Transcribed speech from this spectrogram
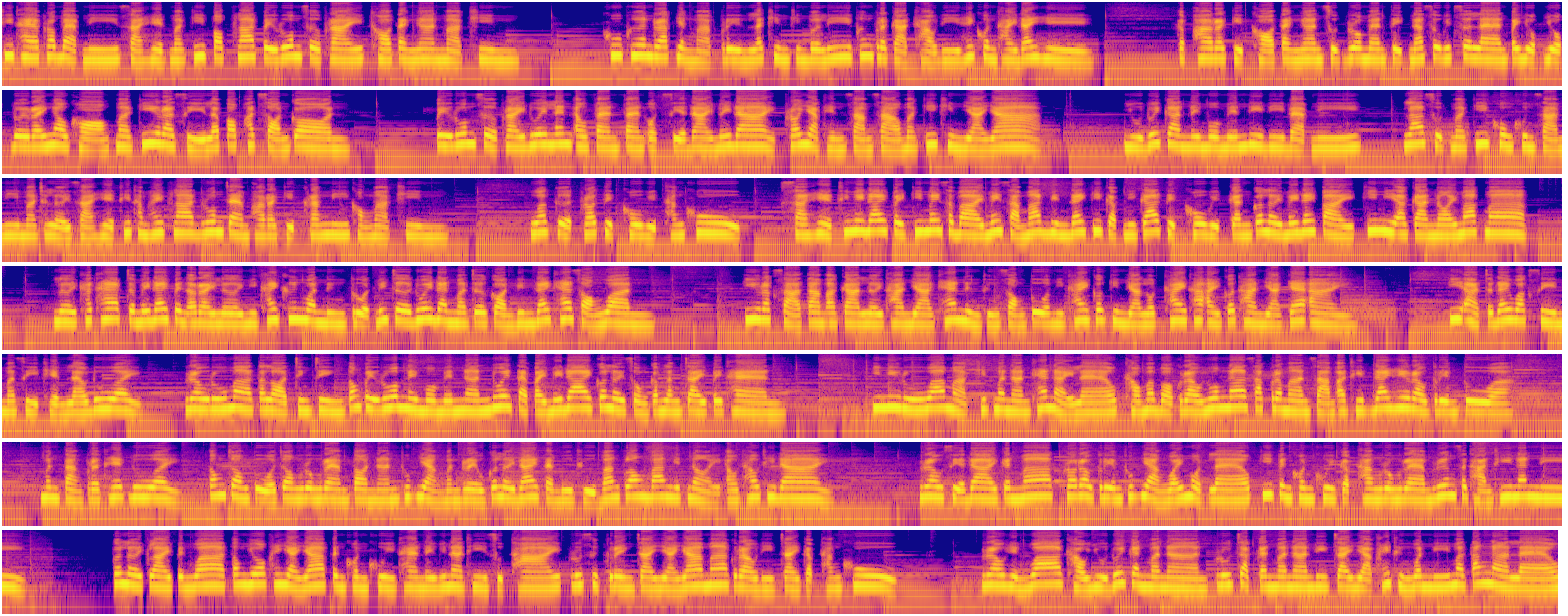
ที่แท้เพราะแบบนี้สาเหตุมากกี้ป๊อปพลาดไปร่วมเซอร์ไพรส์ขอแต่งงานหมากคิม คู่เพื่อนรักอย่างหมากปรินและคิมคิมเบอร์รี่เพิ่งประกาศข่าวดีให้คนไทยได้เฮ กับภารกิจขอแต่งงานสุดโรแมนติกณสวิตเซอร์แลนด์ไปหยกหยกโดยไร้เงาของมากกี้ราศีและป๊อปพัดสอนกรไปร่วมเซอร์ไพรส์ด้วยเล่นเอาแฟนๆอดเสียดายไม่ได้ เพราะอยากเห็นสามสาวมากกี้คิมยาย่า อยู่ด้วยกันในโมเมนต์ดีๆ แบบนี้ ล่าสุดมากกี้คงคุณสามีมาเฉลยสาเหตุที่ทำให้พลาดร่วมแจมภารกิจครั้งนี้ของหมากคิม ว่าเกิดเพราะติดโควิดทั้งคู่ สาเหตุที่ไม่ได้ไปกี้ไม่สบายไม่สามารถบินได้กี้กับมีก้าติดโควิดกันก็เลยไม่ได้ไปกี้มีอาการน้อยมากๆ เลยค่ะแทบจะไม่ได้เป็นอะไรเลยมีไข้ขึ้นวันหนึ่งตรวจไม่เจอด้วยดันมาเจอก่อนบินได้แค่สองวัน ที่รักษาตามอาการเลยทานยาแค่1นถึงสตัวมีไข้ก็กินยาลดไข้ถ้าไอก็ทานยาแก้ไอ ที่อาจจะได้วัคซีนมาสี่เข็มแล้วด้วย เรารู้มาตลอดจริง ๆ ต้องไปร่วมในโมเมนต์นั้นด้วยแต่ไปไม่ได้ก็เลยส่งกำลังใจไปแทนที่ไม่รู้ว่าหมากคิดมานานแค่ไหนแล้ว เขามาบอกเราล่วงหน้าสักประมาณ 3 อาทิตย์ได้ให้เราเตรียมตัว มันต่างประเทศด้วย ต้องจองตั๋วจองโรงแรมตอนนั้นทุกอย่างมันเร็วก็เลยได้แต่มือถือบ้างกล้องบ้างนิดหน่อยเอาเท่าที่ได้ เราเสียดายกันมาก เพราะเราเตรียมทุกอย่างไว้หมดแล้ว พี่เป็นคนคุยกับทางโรงแรมเรื่องสถานที่นั่นนี่ก็เลยกลายเป็นว่าต้องโยกให้ยาย่าเป็นคนคุยแทนในวินาทีสุดท้าย รู้สึกเกรงใจยาย่ามากเราดีใจกับทั้งคู่ เราเห็นว่าเขาอยู่ด้วยกันมานาน รู้จักกันมานานดีใจอยากให้ถึงวันนี้มาตั้งนานแล้ว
